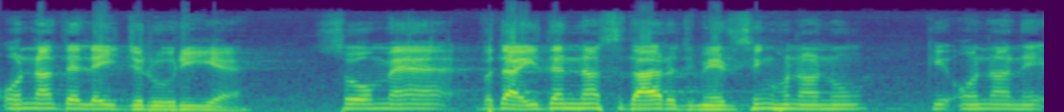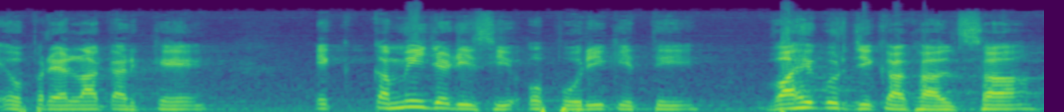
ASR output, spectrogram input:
ਉਹਨਾਂ ਦੇ ਲਈ ਜ਼ਰੂਰੀ ਹੈ। ਸੋ ਮੈਂ ਵਧਾਈ ਦਿੰਦਾ ਸਰਦਾਰ ਅਜਮੇਰ ਸਿੰਘ ਹੁਣਾਂ ਨੂੰ। ਕਿ ਉਹਨਾਂ ਨੇ ਇਹ ਉਪਰਾਲਾ ਕਰਕੇ ਇੱਕ ਕਮੀ ਜਿਹੜੀ ਸੀ ਉਹ ਪੂਰੀ ਕੀਤੀ। ਵਾਹਿਗੁਰੂ ਜੀ ਕਾ ਖਾਲਸਾ,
